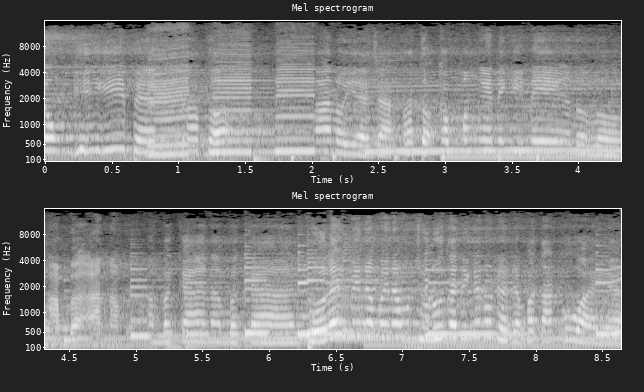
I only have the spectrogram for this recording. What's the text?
nyunggi iki ben rada anu ya Cak, rada kemeng ngene gini ngono lho. Ambekan ambekan. Ambekan Boleh minum-minum dulu tadi kan udah dapat aku ya. ya.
